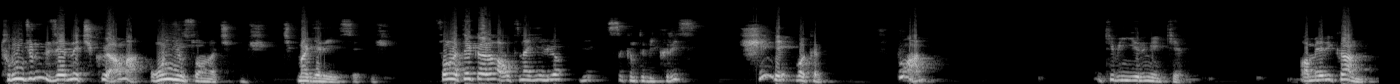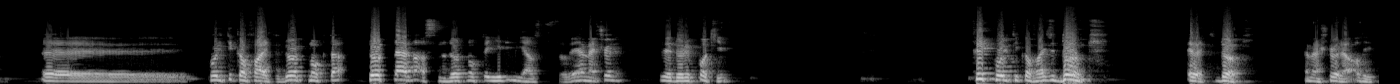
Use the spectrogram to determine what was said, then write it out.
turuncunun üzerine çıkıyor ama 10 yıl sonra çıkmış. Çıkma gereği hissetmiş. Sonra tekrar altına geliyor bir sıkıntı, bir kriz. Şimdi bakın şu an 2022 Amerikan e, politika faizi 4.4'lerde aslında 4.7 mi yazdı soruya. Hemen şöyle şuraya dönüp bakayım. FED politika faizi 4. Evet 4. Hemen şöyle alayım.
